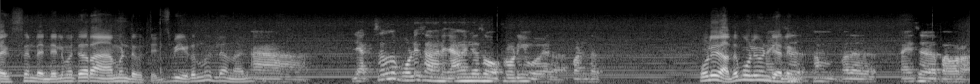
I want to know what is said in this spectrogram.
ലെക്സസ് ഉണ്ട്. എന്റെ മറ്റേ റാം ഉണ്ട്. പ്രത്യേകിച്ച് സ്പീഡൊന്നും ഇല്ല എന്നാലും. ആ ലെക്സസ് പൊളി സാധനം. ഞാൻ കഴിഞ്ഞ ഓഫ് റോഡിങ് പോയതാ പണ്ട്. പൊളി അത് പൊളി വണ്ടി അല്ലേ? അതെ അതെ. നൈസ് പവറാ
